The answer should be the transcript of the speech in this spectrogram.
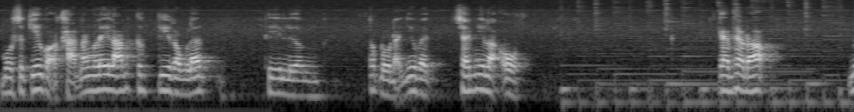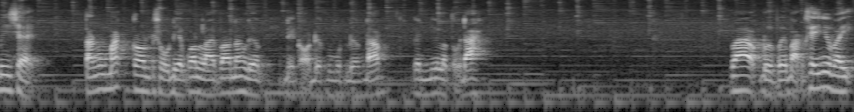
một skill có khả năng lây lan cực kỳ rộng lớn, thì lượng tốc độ đánh như vậy xem như là ổn. Kèm theo đó, mình sẽ tăng mắc con số điểm còn lại vào năng lượng để có được một lượng đam gần như là tối đa. Và đối với bảng C như vậy,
